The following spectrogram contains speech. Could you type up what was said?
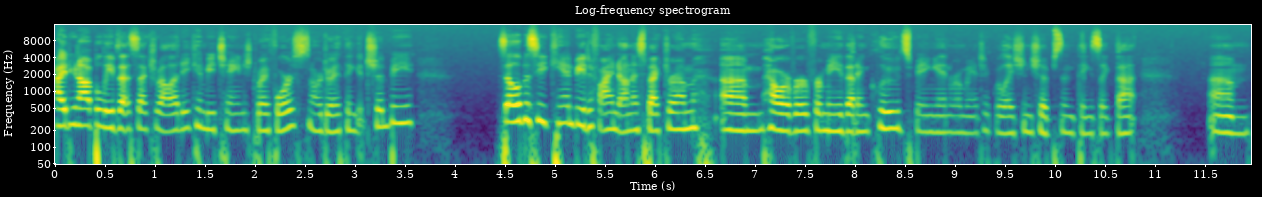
I do not believe that sexuality can be changed by force, nor do I think it should be. Celibacy can be defined on a spectrum. Um, however, for me, that includes being in romantic relationships and things like that. Um,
